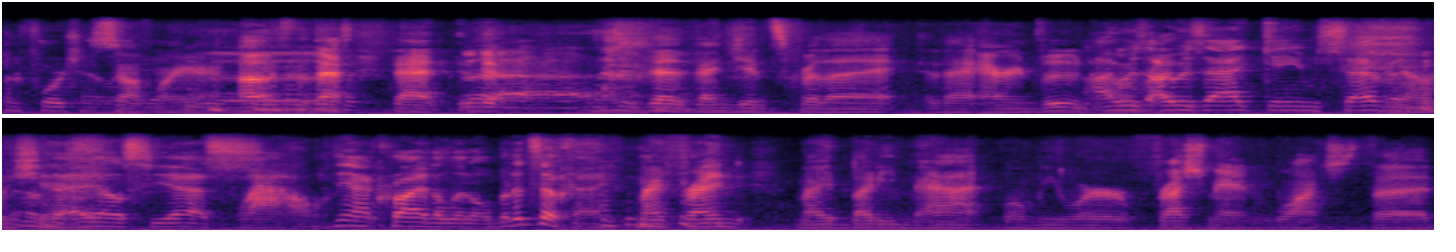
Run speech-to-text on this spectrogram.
Unfortunately, sophomore yeah. year. Oh, so that's that the, the vengeance for the the Aaron Boone. I was I was at Game Seven No of shit. the ALCS. Wow. Yeah, I cried a little, but it's okay. my friend, my buddy Matt, when we were freshmen, watched the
